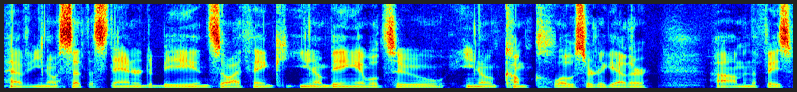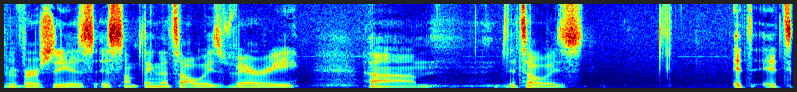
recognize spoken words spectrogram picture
have you know set the standard to be. And so I think you know being able to you know come closer together um, in the face of adversity is is something that's always very. Um, it's always it's it's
